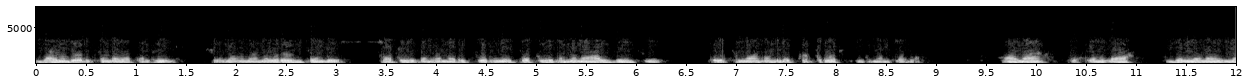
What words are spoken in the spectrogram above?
బయలుదేరుతుండగా తండ్రి మమ్మల్ని అనుగ్రహించండి. ప్రతి విధమైన రిపేర్ ప్రతి విధమైన యాక్సిడెంట్స్ని చేస్తున్నామని కొట్టుకొస్తున్నాం కదా ఆయన ముఖ్యంగా బిల్లమైన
